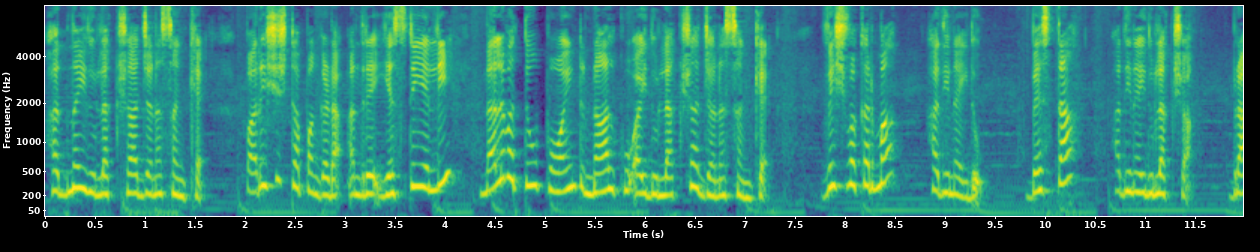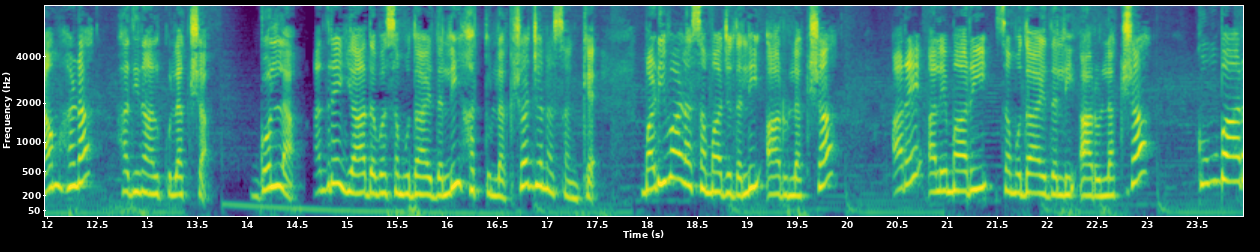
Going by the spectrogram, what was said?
ಹದಿನೈದು ಲಕ್ಷ ಜನಸಂಖ್ಯೆ. ಪರಿಶಿಷ್ಟ ಪಂಗಡ ಅಂದ್ರೆ ಎಸ್ಟಿಯಲ್ಲಿ ನಲವತ್ತು ಪಾಯಿಂಟ್ ನಾಲ್ಕು ಐದು ಲಕ್ಷ ಜನಸಂಖ್ಯೆ. ವಿಶ್ವಕರ್ಮ ಹದಿನೈದು. ಬೆಸ್ತ ಹದಿನೈದು ಲಕ್ಷ. ಬ್ರಾಹ್ಮಣ ಹದಿನಾಲ್ಕು ಲಕ್ಷ. ಗೊಲ್ಲ ಅಂದ್ರೆ ಯಾದವ ಸಮುದಾಯದಲ್ಲಿ ಹತ್ತು ಲಕ್ಷ ಜನಸಂಖ್ಯೆ. ಮಡಿವಾಳ ಸಮಾಜದಲ್ಲಿ ಆರು ಲಕ್ಷ. ಅರೆ ಅಲೆಮಾರಿ ಸಮುದಾಯದಲ್ಲಿ ಆರು ಲಕ್ಷ. ಕುಂಬಾರ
